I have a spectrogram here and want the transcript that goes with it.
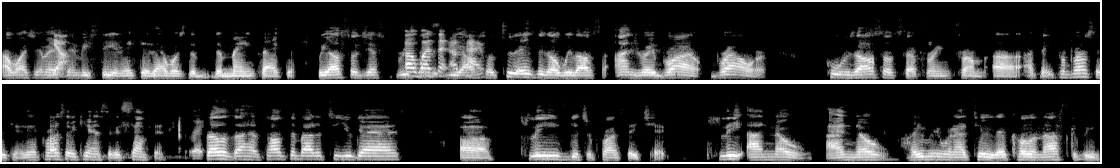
I watched Yeah. MSNBC and they said that was the, the main factor. We also just Oh, was recently, it? we also, two days ago, we lost Andre Brow- Braugher, who was also suffering from, uh, I think from prostate cancer. That prostate cancer is something. Like, Fellas, I have talked about it to you guys. Uh, please get your prostate checked. Please, I know, I know. Hear me when I tell you that colonoscopy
